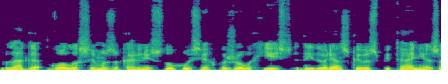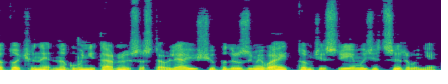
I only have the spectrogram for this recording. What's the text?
Благо, голос и музыкальный слух у всех пыжовых есть, да и дворянское воспитание, заточенное на гуманитарную составляющую, подразумевает в том числе и музицирование.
